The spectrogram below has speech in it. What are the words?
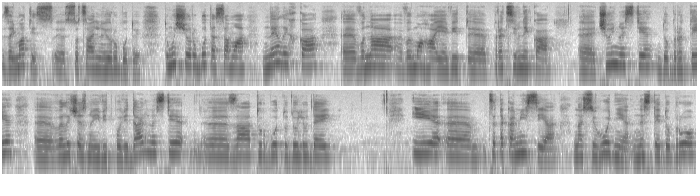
Займатися соціальною роботою, тому що робота сама нелегка, вона вимагає від працівника чуйності, доброти, величезної відповідальності за турботу до людей. І е, це така місія на сьогодні нести добро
